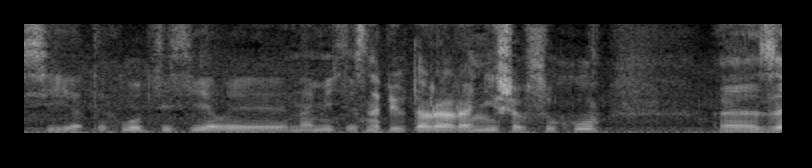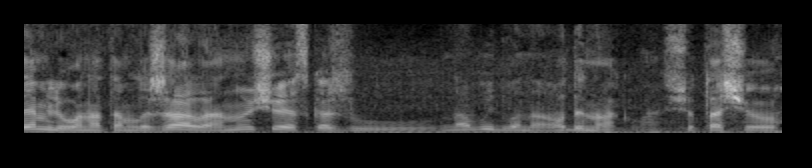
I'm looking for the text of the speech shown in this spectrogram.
сіяти. Хлопці сіяли на місяць, на півтора раніше в суху. Е, Землю вона там лежала. Ну і що я скажу? На вид вона одинакова. Що та, що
